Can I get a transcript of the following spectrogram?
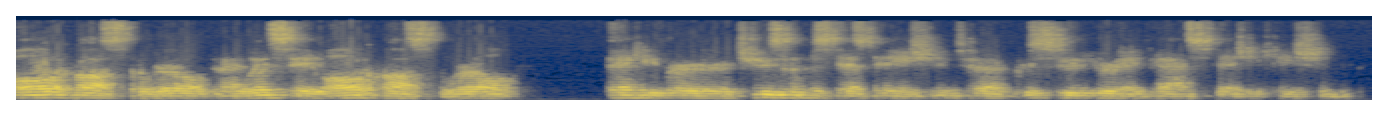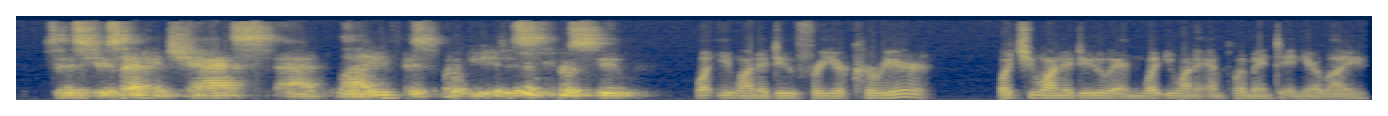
all across the world, and I would say all across the world, thank you for choosing this destination to pursue your advanced education. So this is your second chance at life, is what you get pursue what you want to do for your career, what you want to do and what you want to implement in your life.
